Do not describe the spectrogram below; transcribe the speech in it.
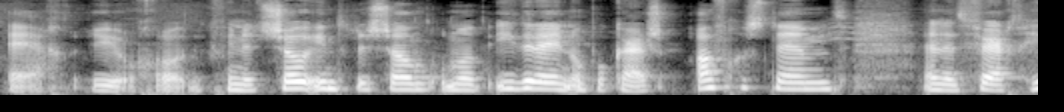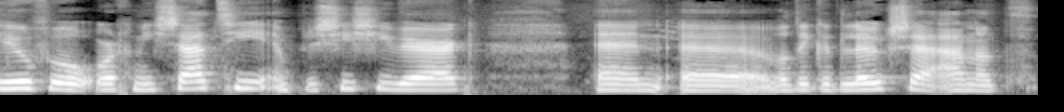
echt heel groot. Ik vind het zo interessant omdat iedereen op elkaar is afgestemd. En het vergt heel veel organisatie en precisiewerk. En eh, wat ik het leukste aan, het,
